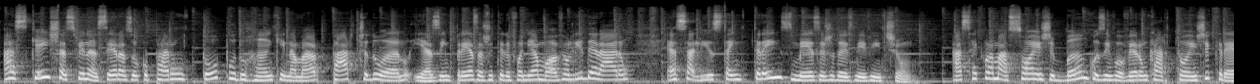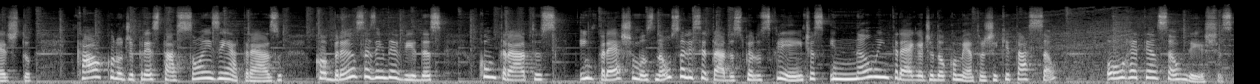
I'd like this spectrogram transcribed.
As queixas financeiras ocuparam o topo do ranking na maior parte do ano e as empresas de telefonia móvel lideraram essa lista em três meses de 2021. As reclamações de bancos envolveram cartões de crédito, cálculo de prestações em atraso, cobranças indevidas, contratos, empréstimos não solicitados pelos clientes e não entrega de documentos de quitação ou retenção destes.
